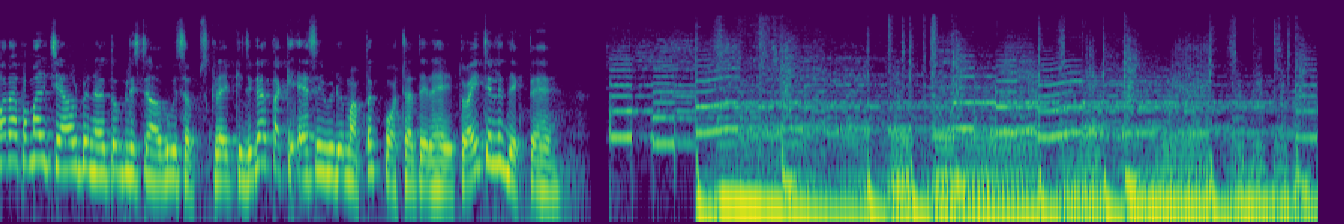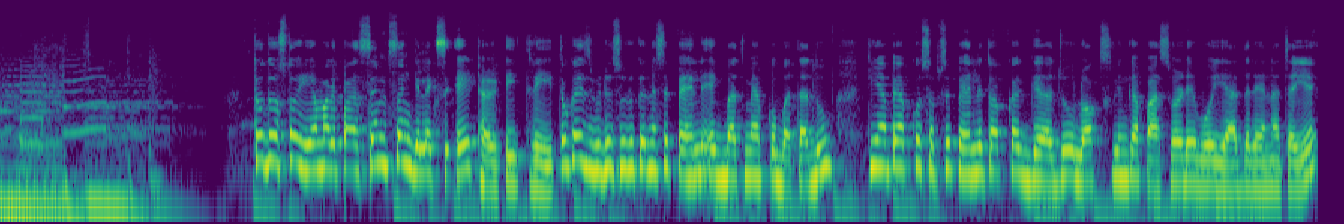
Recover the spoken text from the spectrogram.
और आप हमारे चैनल पर नए तो प्लीज़ चैनल को भी सब्सक्राइब कीजिएगा, ताकि ऐसे वीडियो में आप तक पहुँचाते रहे। तो आइए चलिए देखते हैं। दोस्तों, ये हमारे पास सैमसंग गैलेक्सी A33 तो क्या वीडियो शुरू करने से पहले एक बात मैं आपको बता दूँ कि यहाँ पे आपको सबसे पहले तो आपका जो लॉक स्क्रीन का पासवर्ड है, वो याद रहना चाहिए।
